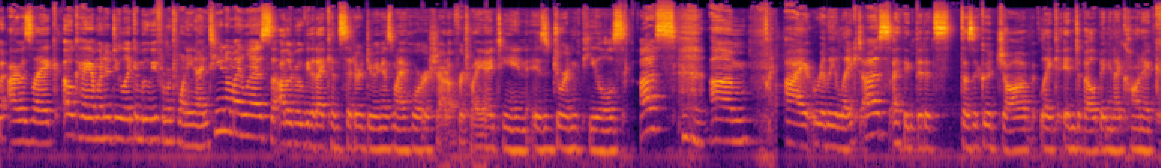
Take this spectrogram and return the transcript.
I was like, okay, I'm gonna do like a movie from 2019 on my list. The other movie that I considered doing as my horror shout out for 2019 is Jordan Peele's Us. Mm-hmm. Um, I really liked Us. I think that it does a good job like in developing an iconic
